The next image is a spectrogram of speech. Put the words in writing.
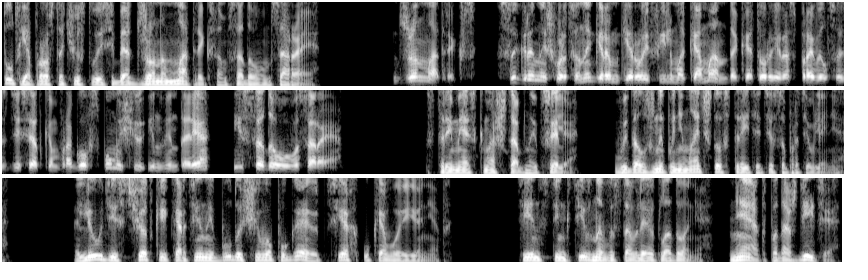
Тут я просто чувствую себя Джоном Матриксом в садовом сарае. Джон Матрикс. Сыгранный Шварценеггером герой фильма «Команда», который расправился с десятком врагов с помощью инвентаря из садового сарая. Стремясь к масштабной цели, вы должны понимать, что встретите сопротивление. Люди с четкой картиной будущего пугают тех, у кого ее нет. Те инстинктивно выставляют ладони. «Нет, подождите!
